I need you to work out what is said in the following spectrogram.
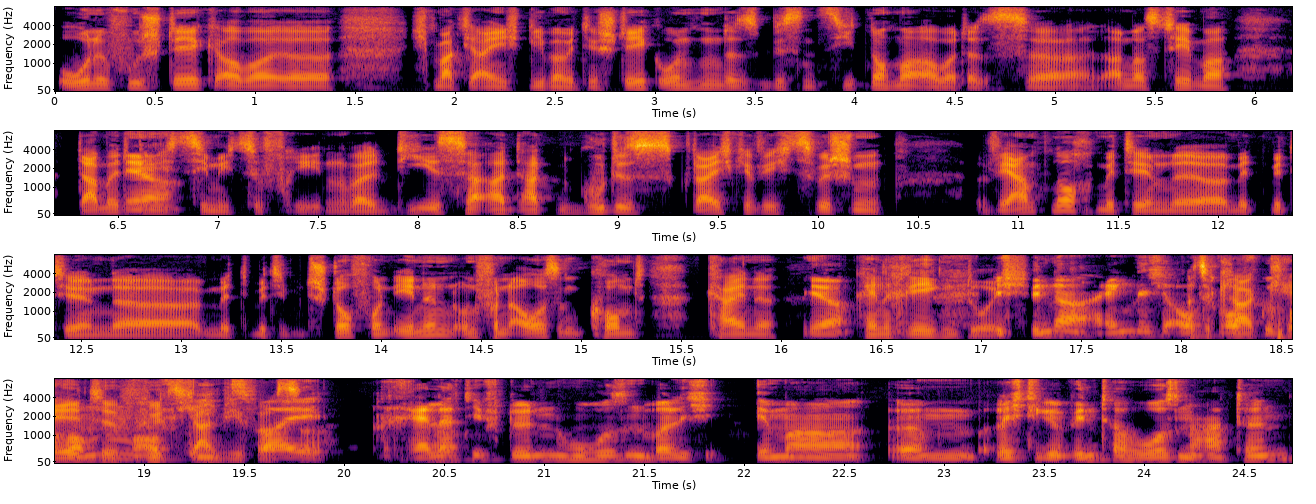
ohne Fußsteg, aber äh, ich mag die eigentlich lieber mit dem Steg unten. Das ist ein bisschen zieht nochmal, aber das ist äh, ein anderes Thema. Damit ja. bin ich ziemlich zufrieden, weil die ist, hat, hat ein gutes Gleichgewicht zwischen wärmt noch mit dem äh, mit mit den äh, mit mit dem Stoff von innen und von außen kommt keine ja. kein Regen durch. Ich bin da eigentlich auch also klar Kälte fühlt sich an wie Wasser relativ dünnen Hosen, weil ich immer ähm, richtige Winterhosen hatte,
